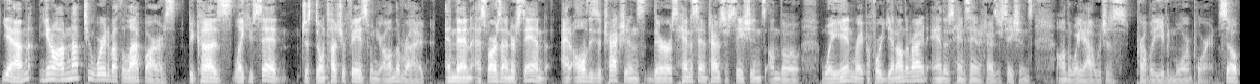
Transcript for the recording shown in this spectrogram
Yeah, I'm not, you know, I'm not too worried about the lap bars because, like you said, just don't touch your face when you're on the ride. And then, as far as I understand, at all of these attractions, there's hand sanitizer stations on the way in, right before you get on the ride, and there's hand sanitizer stations on the way out, which is probably even more important. So,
